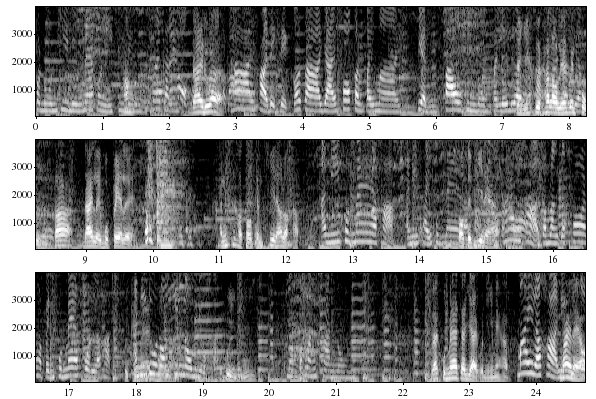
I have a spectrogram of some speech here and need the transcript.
คนนู้นทีนึงแม่คนนี้ทีนึงช่วยกันได้ด้วย ใช่ค่ะเด็กๆ ก็จะย้ายข้อกกันไปมาเปลี่ยนเต้ากินนมไปเรื่อยๆอย่างนี้ยคือถ้าเราเลี้ยงเป็นฝูงช่วยกัก็ได้เลยบุฟเฟ่ต์เลย อันนี้คือเขาโตเต็มที่แล้วเหรอครับ อันนี้คุณแม่ค่ะ อันนี้ไซส์คุณแม่โตเต็มที่แล้วใช่ค่ะกำลังจะคลอดค่ะเป็นคุณแม่คนแล้วค่ะเป็นคุณแม่อันนี้ดูน้องคนละกินนมอยู่ค่ะหุยน้องกำลังทานนม และคุณแม่จะใหญ่กว่านี้ไหมครับ ไม่แล้วค่ะ นี่ไม่คืแล้อวโต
